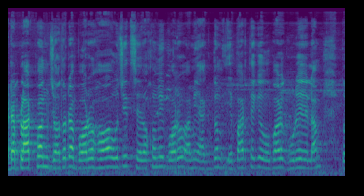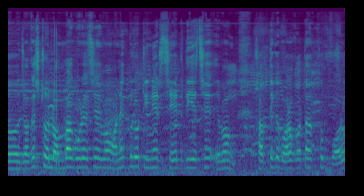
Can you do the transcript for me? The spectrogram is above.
একটা প্ল্যাটফর্ম যতটা বড় হওয়া উচিত সেরকমই বড়। আমি একদম এপার থেকে ওপার ঘুরে এলাম। তো যথেষ্ট লম্বা করেছে এবং অনেকগুলো টিনের সেট দিয়েছে এবং সবথেকে বড় কথা, খুব বড়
